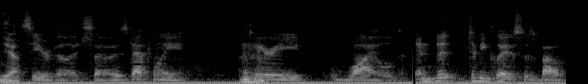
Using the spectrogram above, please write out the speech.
Yeah. Cedar Village. So it was definitely a Mhm. very wild. And th- to be clear, this was about.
